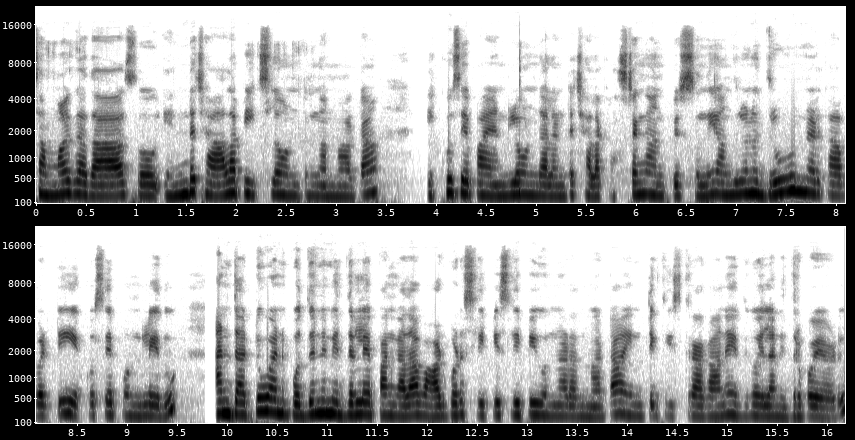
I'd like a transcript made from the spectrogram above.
సమ్మర్ కదా సో ఎండ చాలా పీక్స్లో ఉంటుందన్నమాట. ఎక్కువసేపు ఆ ఎండలో ఉండాలంటే చాలా కష్టంగా అనిపిస్తుంది. అందులోనూ ధ్రువ్ ఉన్నాడు కాబట్టి ఎక్కువసేపు ఉండలేదు. అండ్ దట్టు వాడిని పొద్దున్నే నిద్ర లేపాను కదా వాడు కూడా స్లీపీ స్లీపీ ఉన్నాడు అనమాట ఇంటికి తీసుకురాగానే ఇదిగో ఇలా నిద్రపోయాడు.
